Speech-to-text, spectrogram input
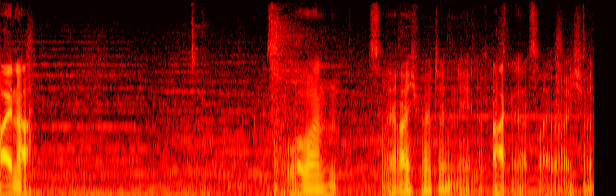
Oh, beinahe. Ist der Urban zwei Reichweite? Nee, der Ragnar hat zwei Reichweite.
